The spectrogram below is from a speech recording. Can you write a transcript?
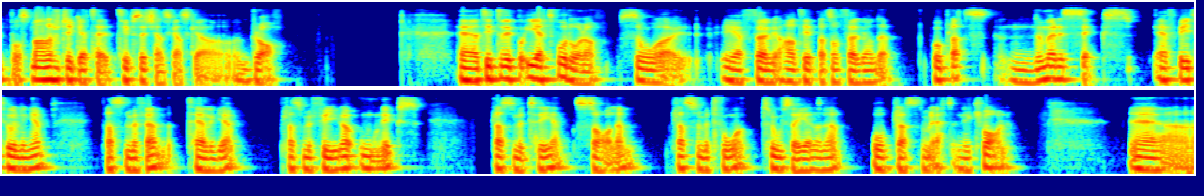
utpost. Men annars tycker jag att tipset känns ganska bra. Ehm, tittar vi på E2 då, då så är följ har han tippat som följande. På plats nummer 6 FBI Tullinge. Plats nummer 5 Telge. Plats nummer 4 Onyx. Plats nummer 3 Salem. Plats nummer 2 Trosa Edane. Och plats nummer 1 Nykvarn. Eh,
